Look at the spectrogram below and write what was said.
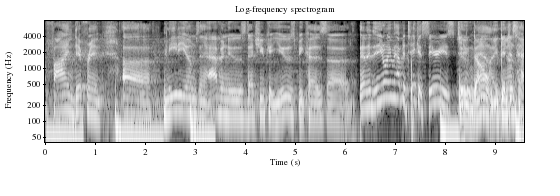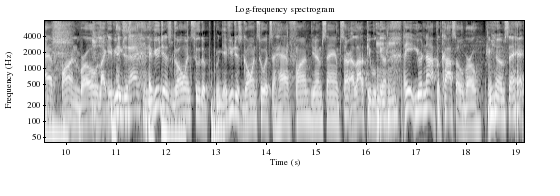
find different uh, mediums and avenues that you could use because uh, you don't even have to take it serious. Too, You don't. Like, you can know just what I'm saying? have fun, bro. Like if you Exactly. just if you just go into the if you just go into it to have fun, you know what I'm saying? Cer- A lot of people get Mm-hmm. they you're not Picasso, bro. You know what I'm saying?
